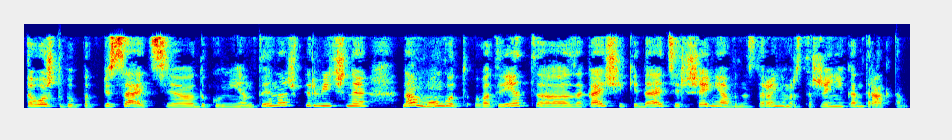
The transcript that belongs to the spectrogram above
того, чтобы подписать э, документы наши первичные, нам могут в ответ э, заказчики дать решение об одностороннем расторжении контракта.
